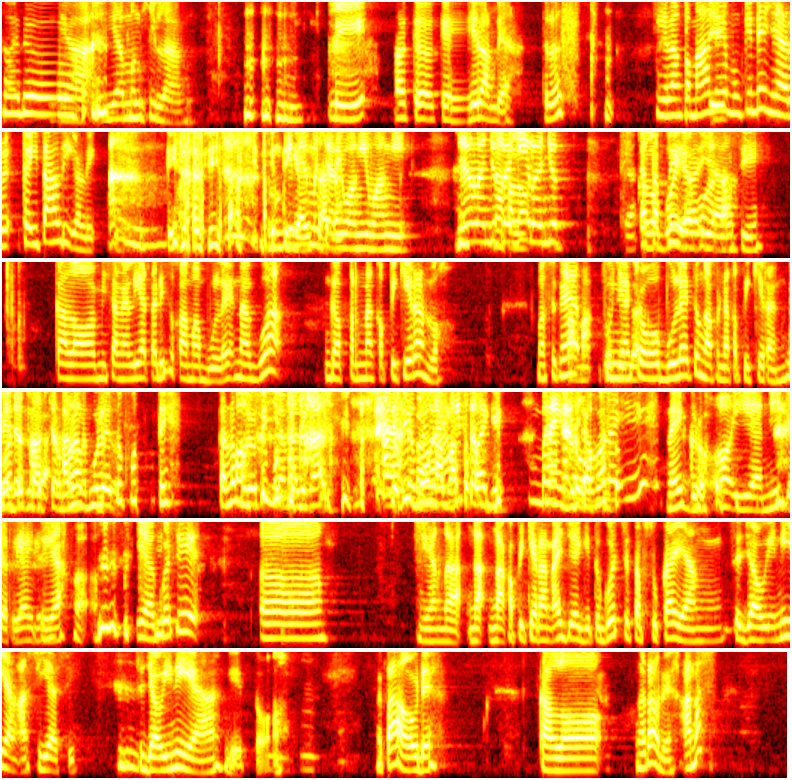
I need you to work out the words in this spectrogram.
Aduh. Ya, dia menghilang. Li, Oke oke hilang dia. Terus hilang ke mana? Iya. Mungkin dia nyari ke Itali kali. Italia. Mungkin dia mencari wangi-wangi. Ayo lanjut Nah, lagi, kalau- lanjut. Kalau tapi gue ya, ya, gue nggak iya. tahu sih. Kalau misalnya lihat tadi suka sama bule, nah gue nggak pernah kepikiran loh. Maksudnya Sama, punya juga. cowok bule itu nggak pernah kepikiran. Gue Karena bule gitu. itu putih. Karena bule itu iya balik lagi. Jadi ada gue gak masuk hitam. lagi. Negro. Nggak masuk. Negro. Oh iya Niger ya itu ya. Iya gue sih eh ya nggak nggak nggak kepikiran aja gitu. Gue tetap suka yang sejauh ini yang Asia sih. Sejauh ini ya gitu. Nggak tahu deh. Kalau nggak tahu deh. Anas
